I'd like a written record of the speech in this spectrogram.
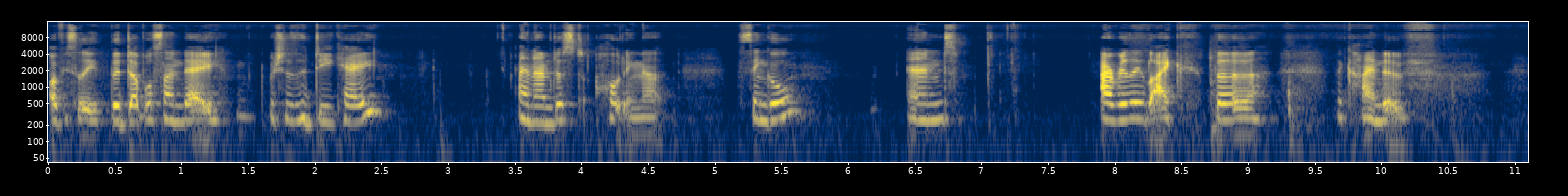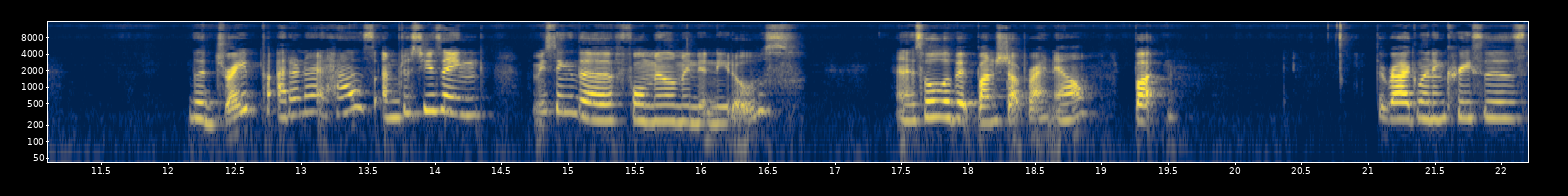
obviously, the double Sunday, which is a DK, and I'm just holding that single. And I really like the, the kind of, the drape, I don't know, it has. I'm just using, I'm using the four millimeter needles, and it's all a bit bunched up right now, but the raglan increases,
